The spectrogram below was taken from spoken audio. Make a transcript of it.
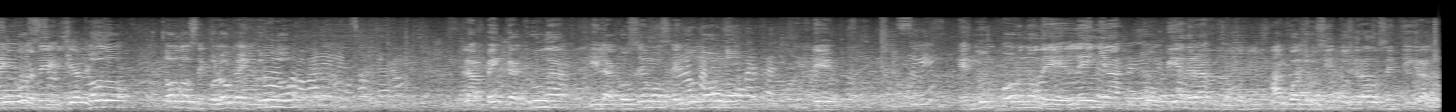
se cose todo, todo se coloca en crudo, la penca cruda y la cocemos en un horno de en un horno de leña con piedra a 400 grados centígrados.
